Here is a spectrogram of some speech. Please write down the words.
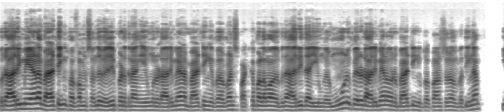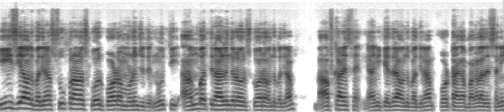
ஒரு அருமையான பேட்டிங் பர்ஃபார்மன்ஸ் வந்து வெளிப்படுத்துனாங்க. இவங்களோட அருமையான பேட்டிங் பர்ஃபார்மன்ஸ் பக்கபலமாக வந்து பார்த்தீங்கன்னா அரிதா. இவங்க மூணு பேரோட அருமையான ஒரு பேட்டிங் பர்ஃபார்மன்ஸ் வந்து பார்த்தீங்கன்னா ஈஸியாக வந்து பார்த்தீங்கன்னா சூப்பரான ஸ்கோர் போட முடிஞ்சுது. நூற்றி ஐம்பத்தி நாலுங்கிற ஒரு ஸ்கோரை வந்து பார்த்தீங்கன்னா ஆப்கானிஸ்தான் அணிக்கு எதிராக வந்து பார்த்தீங்கன்னா போட்டாங்க பங்களாதேஷ் அணி.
